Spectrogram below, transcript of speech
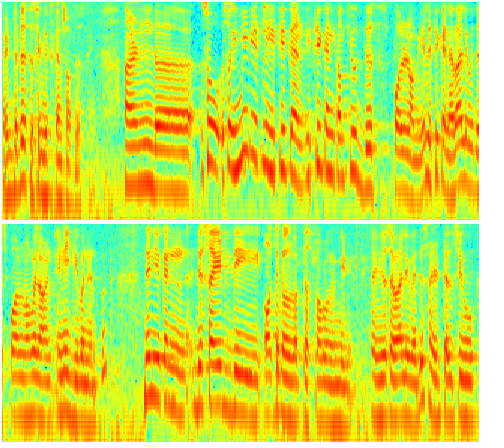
Right? That is the significance of this thing. And uh, so so immediately, if you can if you can compute this polynomial, if you can evaluate this polynomial on any given input, then you can decide the orthogonal vectors problem immediately. You just evaluate this, and it tells you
